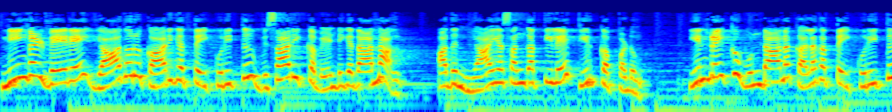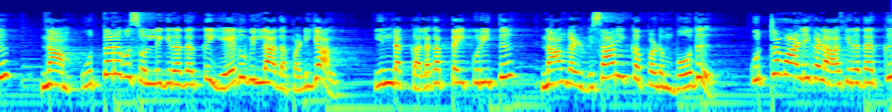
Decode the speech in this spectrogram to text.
நீங்கள் வேறே யாதொரு காரியத்தை குறித்து விசாரிக்க வேண்டியதானால் அது நியாய சங்கத்திலே தீர்க்கப்படும். இன்றைக்கு உண்டான கலகத்தை குறித்து நாம் உத்தரவு சொல்லுகிறதற்கு ஏதுவில்லாதபடியால் இந்த கலகத்தை குறித்து நாங்கள் விசாரிக்கப்படும் போது குற்றவாளிகளாகிறதற்கு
